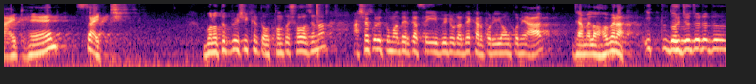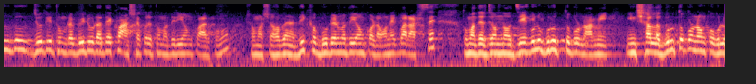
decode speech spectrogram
রাইট হ্যান্ড সাইড বলো তো প্রিয় শিক্ষার্থী, অত্যন্ত সহজ না? আশা করি তোমাদের কাছে এই ভিডিওটা দেখার পর এই অঙ্ক নিয়ে আর ঝামেলা হবে না। একটু ধৈর্য ধরে যদি তোমরা ভিডিওটা দেখো, আশা করি তোমাদের এই অঙ্ক আর কোনো সমস্যা হবে না। দেখো, বোর্ডের মধ্যে এই অঙ্কটা অনেকবার আসছে। তোমাদের জন্য যেগুলো গুরুত্বপূর্ণ, আমি ইনশাল্লাহ গুরুত্বপূর্ণ অঙ্কগুলো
